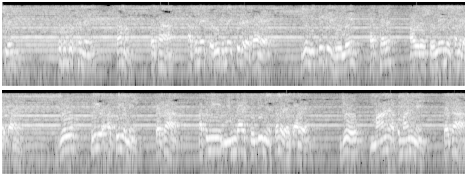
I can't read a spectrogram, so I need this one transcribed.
मनुष्य सुख दुख में सम तथा अपने स्वरूप में स्थित रहता है। जो मिट्टी के झोले, पत्थर और सोने में सम रहता है। जो प्रिय अप्रिय में तथा अपनी निंदा स्तुति में सम रहता है। जो मान अपमान में तथा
